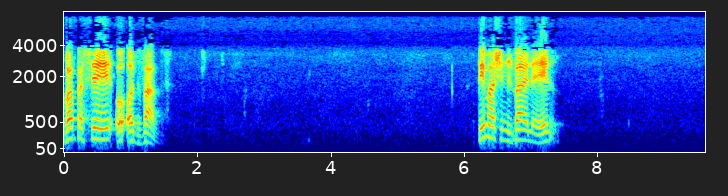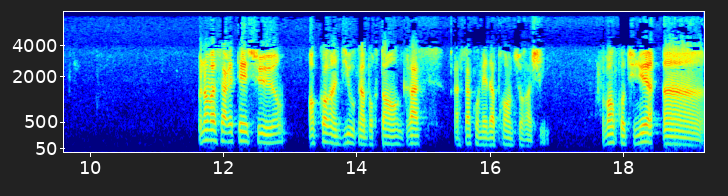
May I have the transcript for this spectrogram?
On va passer au Hot Vav. Maintenant, on va s'arrêter sur encore un diouk important grâce à ça qu'on vient d'apprendre sur Rashi. Avant de continuer, un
